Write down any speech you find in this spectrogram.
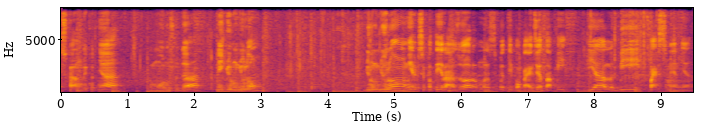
sekarang berikutnya gemuruh sudah. Ini julung-julung julung-julung mirip seperti Razor, seperti Poco XZ tapi dia lebih fast mainnya.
